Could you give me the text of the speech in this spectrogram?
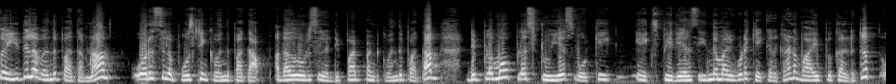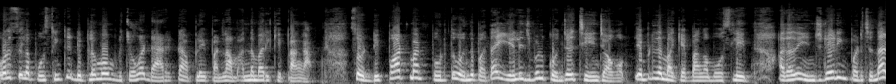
சோ இதுல வந்து பார்த்தோம்னா ஒரு சில போஸ்டிங்க்கு வந்து பார்த்தா அதாவது ஒரு சில டிபார்ட்மெண்ட்க்கு வந்து பார்த்தா diploma plus two years working experience இந்த மாதிரி கூட கேட்கறதுக்கான வாய்ப்புகள் இருக்கு. ஒரு சில போஸ்டிங்க்கு டிப்ளமோ முடிச்சவங்க டைரக்டா அப்ளை பண்ணலாம். அந்த மாதிரி கேட்பாங்க. ஸோ டிபார்ட்மெண்ட் பொறுத்து வந்து பார்த்தா எலிஜிபிள் கொஞ்சம் சேஞ்ச் ஆகும். எப்படி நம்ம கேட்பாங்க மோஸ்ட்லி அதாவது இன்ஜினியரிங் படிச்சிருந்தா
